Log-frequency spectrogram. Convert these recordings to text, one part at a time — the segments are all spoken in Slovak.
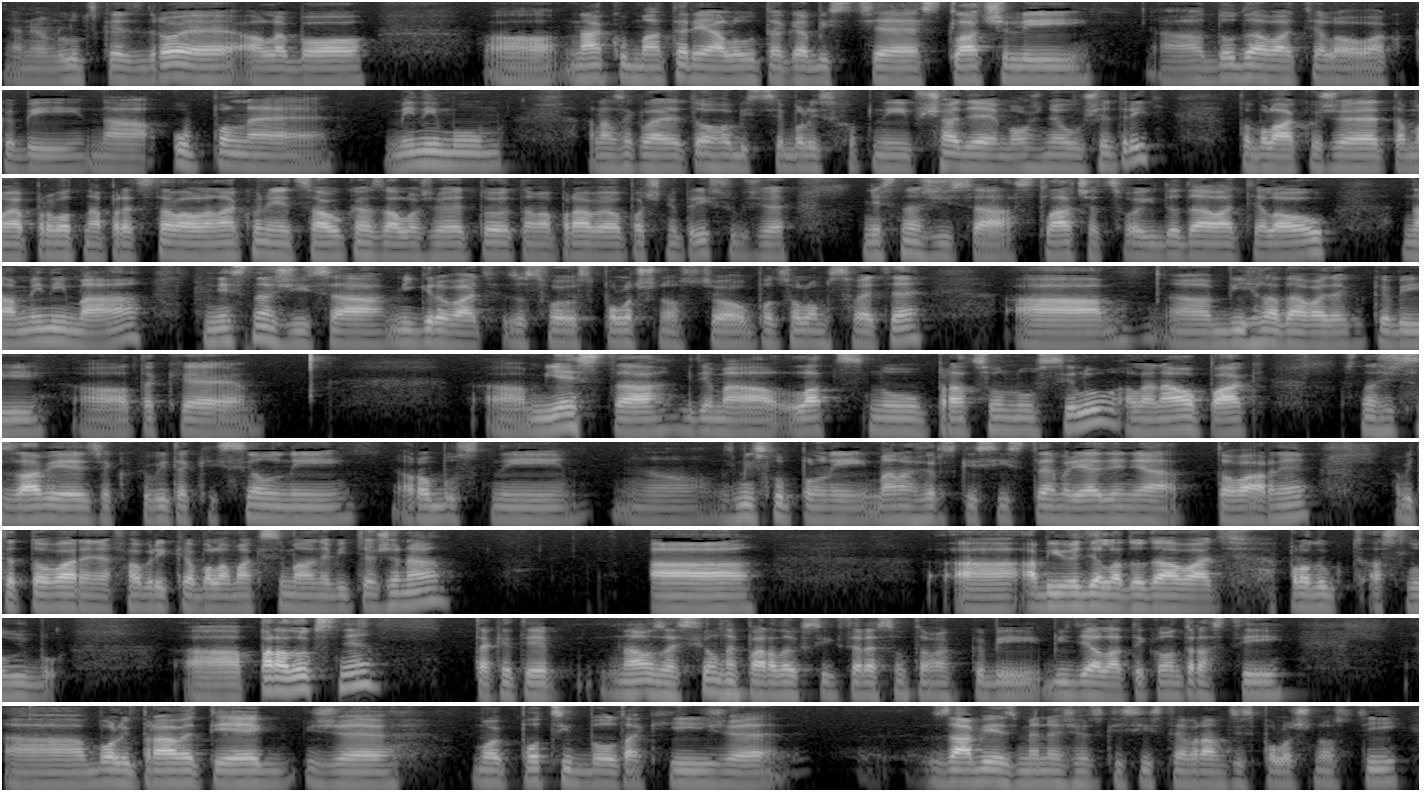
ja neviem, ľudské zdroje, alebo nákup materiálu, tak aby ste stlačili dodávateľov ako keby na úplné minimum a na základe toho by ste boli schopní všade možne ušetriť. To bola akože tá moja prvotná predstava, ale nakoniec sa ukázalo, že Toyota má práve opačný prístup, že nesnaží sa stláčať svojich dodávateľov na minima, nesnaží sa migrovať so svojou spoločnosťou po celom svete a vyhľadávať ako keby také miesta, kde má lacnú pracovnú silu, ale naopak snaží sa zaviesť ako keby taký silný, robustný, no, zmysluplný manažerský systém riadenia továrne, aby tá továrňa, fabrika bola maximálne vyťažená a, a aby vedela dodávať produkt a službu. A paradoxne, také tie naozaj silné paradoxy, ktoré som tam ako keby videl a tie kontrasty a boli práve tie, že môj pocit bol taký, že zaviesť manažerský systém v rámci spoločnosti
